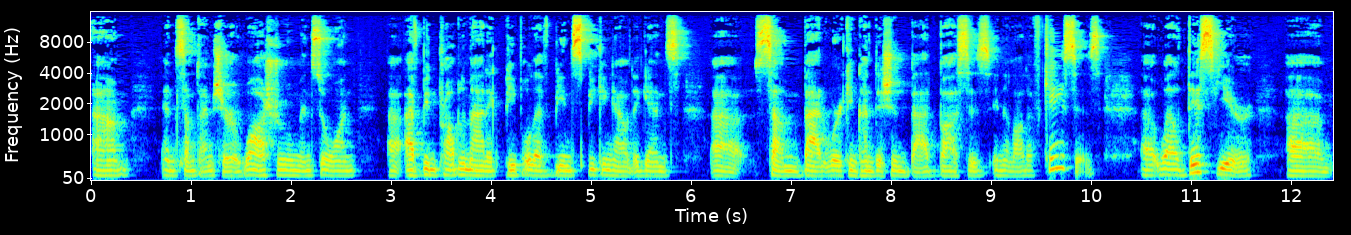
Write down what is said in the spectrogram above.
um, and sometimes share a washroom and so on uh, have been problematic. People have been speaking out against uh, some bad working condition, bad bosses in a lot of cases. Uh, well, this year, um,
